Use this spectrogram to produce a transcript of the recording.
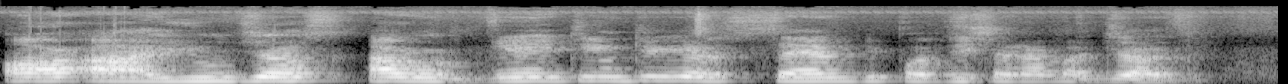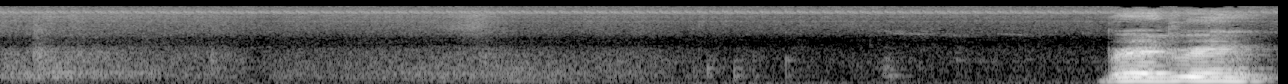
Or are you just arrogating to yourself the position of a judge? Brethren,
